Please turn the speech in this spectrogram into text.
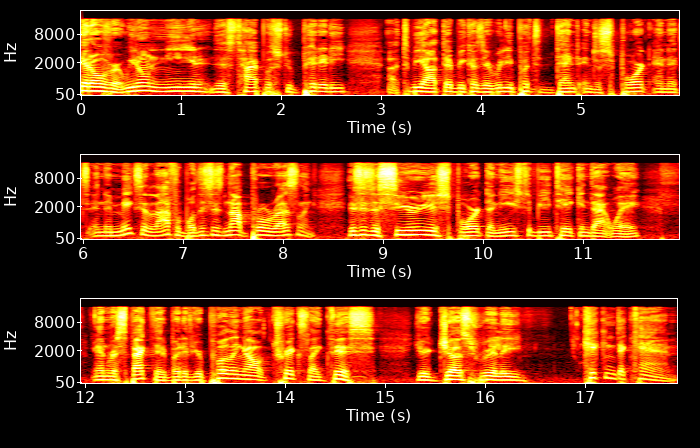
Get over it. We don't need this type of stupidity uh, to be out there because it really puts a dent into sport and it's and it makes it laughable. This is not pro wrestling. This is a serious sport that needs to be taken that way and respected. But if you're pulling out tricks like this, you're just really kicking the can,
